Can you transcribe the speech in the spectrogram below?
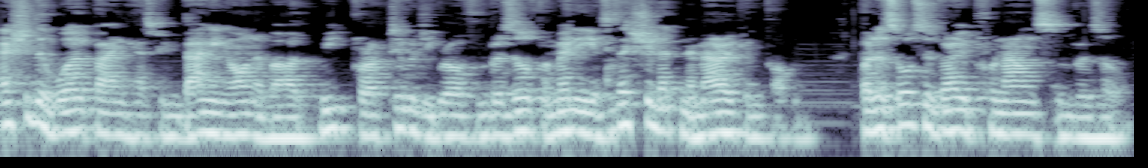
Actually, the World Bank has been banging on about weak productivity growth in Brazil for many years. It's actually Latin American problem, but it's also very pronounced in Brazil.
